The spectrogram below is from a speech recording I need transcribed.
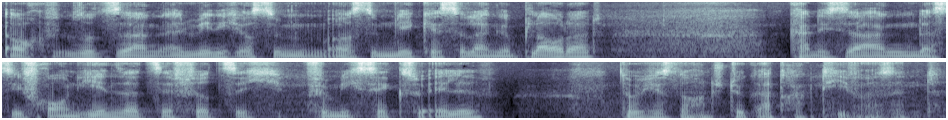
auch sozusagen ein wenig aus dem, aus dem Nähkästelein geplaudert, kann ich sagen, dass die Frauen jenseits der 40 für mich sexuell durchaus noch ein Stück attraktiver sind.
